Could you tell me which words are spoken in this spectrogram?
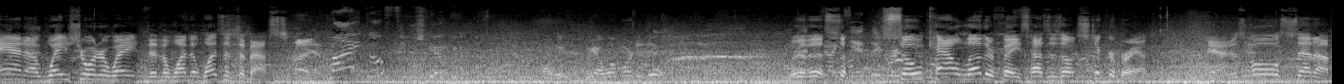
And a way shorter wait than the one that wasn't the best. Right. Right? Go we, we got one more to do. Look at this. Gigantic SoCal Leatherface has his own sticker brand. Yeah, this whole setup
